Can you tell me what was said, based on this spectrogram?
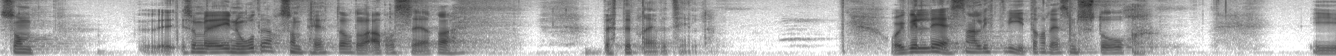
som, som er i nord der, som Peter da adresserer dette brevet til. Og Jeg vil lese litt videre det som står i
